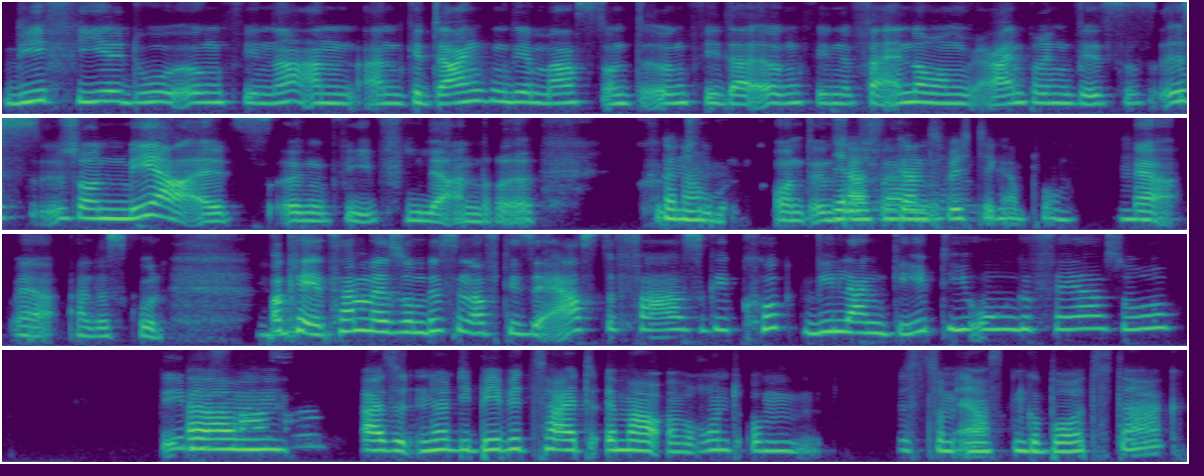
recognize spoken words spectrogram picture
wie viel du irgendwie ne, an, an Gedanken dir machst und irgendwie da irgendwie eine Veränderung reinbringen willst. Das ist schon mehr als irgendwie viele andere genau. tun. Und insofern, ja, das ist ein ganz wichtiger Punkt. Mhm. Ja, ja, alles gut. Mhm. Okay, jetzt haben wir so ein bisschen auf diese erste Phase geguckt. Wie lang geht die ungefähr so? Babyphase? Ähm, also ne, die Babyzeit immer rund um bis zum ersten Geburtstag.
